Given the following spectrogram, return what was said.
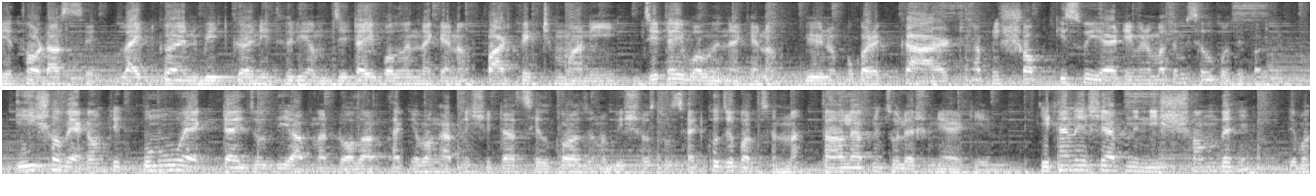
মেথড আছে লাইট কয়েন বিট কয়েন ইথেরিয়াম যেটাই বলেন না কেন পারফেক্ট মানি যেটাই বলেন না কেন, বিভিন্ন প্রকারের কার্ড আপনি সব কিছু এআরটিএম এর মাধ্যমে সেল করতে পারবেন। এই সব অ্যাকাউন্টে কোনো একটাই যদি আপনার ডলার থাকে এবং আপনি সেটা সেল করার জন্য বিশ্বস্ত সাইট খুঁজে পাচ্ছেন না, তাহলে আপনি চলে আসুন এআরটিএম এ। এখানে এসে আপনি নিঃসন্দেহে এবং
